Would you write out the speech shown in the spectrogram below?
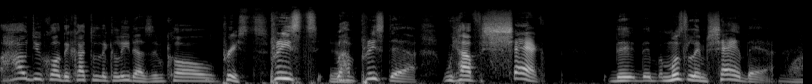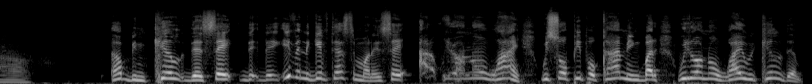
how do you call the Catholic leaders? We call Priests. priests. We have priests there. We have sheikh, the the Muslim sheikh there. Wow. Have been killed. They say they, they even give testimony. Say ah, we don't know why. We saw people coming, but we don't know why we killed them.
